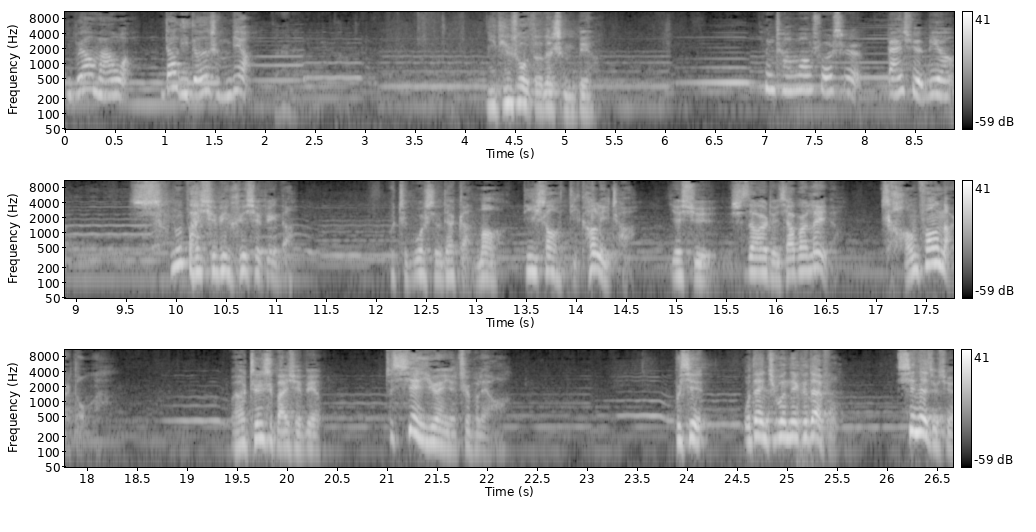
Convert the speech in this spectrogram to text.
你不要瞒我，你到底得的什么病？你听说我得的什么病？听长芳说是白血病。什么白血病、黑血病的？我只不过是有点感冒、低烧、抵抗力差，也许是在二队加班累的。长方哪懂啊？我要真是白血病，这县医院也治不了。不信，我带你去问内科大夫，现在就去。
